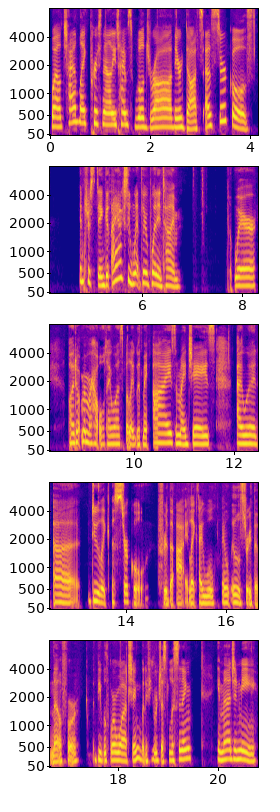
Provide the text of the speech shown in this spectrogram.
while childlike personality types will draw their dots as circles. Interesting, because I actually went through a point in time where oh, I don't remember how old I was, but like with my I's and my J's, I would uh, do like a circle for the I. Like I will, I will illustrate that now for the people who are watching. But if you were just listening, imagine me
